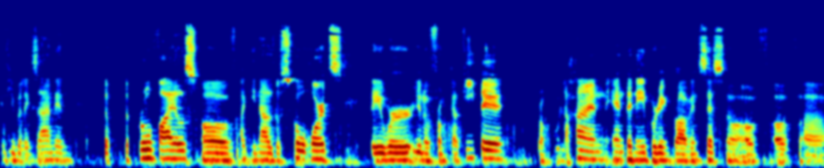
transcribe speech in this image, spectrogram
If you will examine the, the profiles of Aguinaldo's cohorts, they were, you know, from Cavite, from Bulacan, and the neighboring provinces no, of, of, uh,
